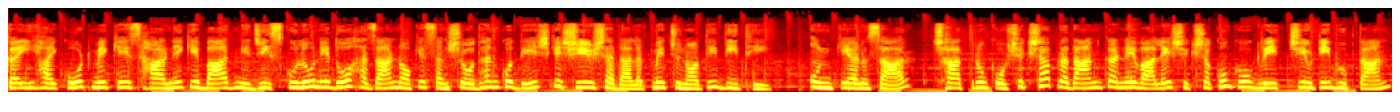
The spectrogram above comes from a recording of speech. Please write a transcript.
कई हाई कोर्ट में केस हारने के बाद निजी स्कूलों ने 2009 के संशोधन को देश के शीर्ष अदालत में चुनौती दी थी। उनके अनुसार, छात्रों को शिक्षा प्रदान करने वाले शिक्षकों को ग्रेच्युटी भुगतान,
